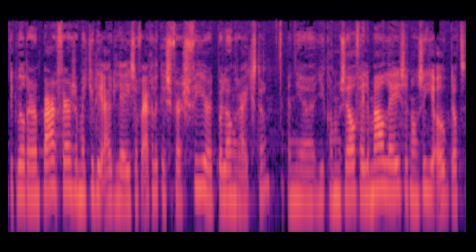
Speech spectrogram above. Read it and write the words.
ik wil daar een paar versen met jullie uitlezen. Of eigenlijk is vers 4 het belangrijkste. En je, je kan hem zelf helemaal lezen. Dan zie je ook dat,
